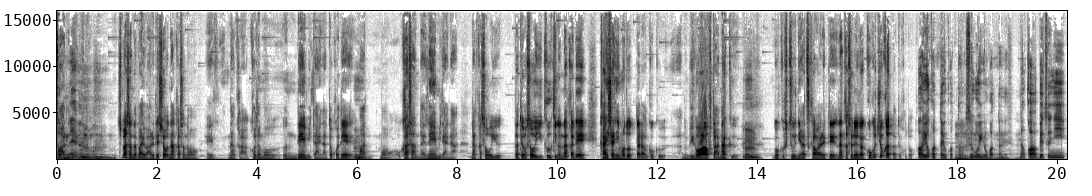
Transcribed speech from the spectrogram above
もあるんだけど、ね。うんうん。千葉さんの場合はあれでしょ？なんかその、えーなんか子供を産んでみたいなとこで、うん。まあもうお母さんだよねみたいな、なんかそういう、例えばそういう空気の中で会社に戻ったらごくあのビフォーアフターなく、うん。ごく普通に扱われて、なんかそれが心地よかったってこと？あよかったよかった、うんすごいよかったです、うんなんか別に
